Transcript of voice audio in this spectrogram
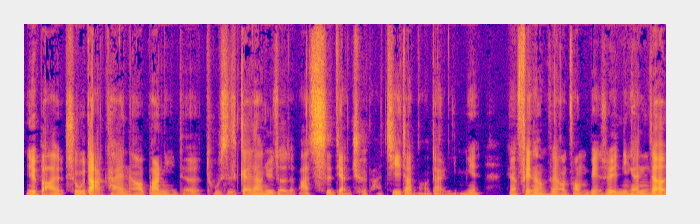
你就把书打开，然后把你的吐司盖上去之后，再把它吃掉，就会把它记到脑袋里面，那非常非常方便。所以你看，你知道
